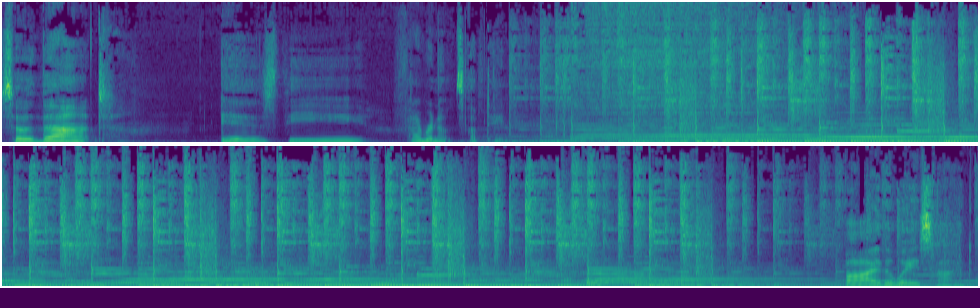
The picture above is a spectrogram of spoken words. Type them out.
So that is the Fiber Notes update. By the wayside.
